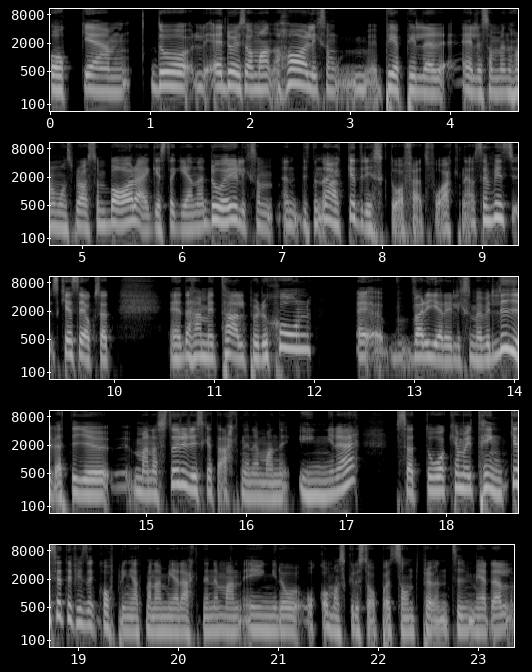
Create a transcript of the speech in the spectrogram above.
Och ehm, då, eh, då är det så om man har liksom p-piller eller som en hormonspiral som bara är gestagener, då är det liksom en liten ökad risk då för att få akne. Och sen finns, ska jag säga också att eh, det här med tallproduktion eh, varierar ju liksom över livet. Det är ju, man har större risk att ha akne när man är yngre, så att då kan man ju tänka sig att det finns en koppling att man har mer akne när man är yngre och, och om man skulle stå på ett sånt preventivmedel,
